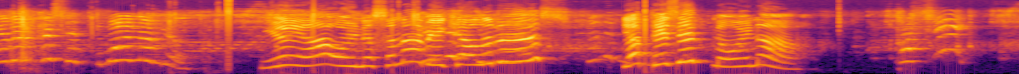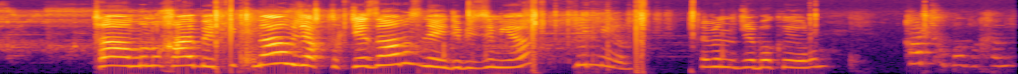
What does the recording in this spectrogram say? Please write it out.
Ya ben pes ettim oynamıyorum. Niye ya? Oynasana belki alırız. Ya pes etme oyna. Tamam bunu kaybettik. Ne yapacaktık? Cezamız neydi bizim ya? Bilmiyorum. Hemen önce bakıyorum. Kaç kupa bakalım.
